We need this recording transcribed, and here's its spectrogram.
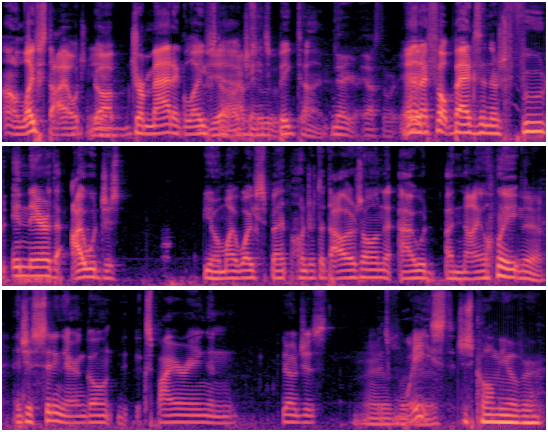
I don't know, lifestyle, Yeah. uh, dramatic lifestyle Yeah, change, big time. Yeah, yeah, that's the word. And then it- I felt bad because then there's food in there that I would just, you know, my wife spent hundreds of dollars on that I would annihilate. Yeah. And just sitting there and going, expiring and, you know, just, It it's is what it is. waste. Just call me over.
